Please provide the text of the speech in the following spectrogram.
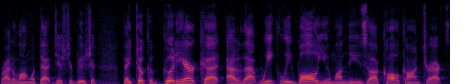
right along with that distribution. They took a good haircut out of that weekly volume on these uh, call contracts.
